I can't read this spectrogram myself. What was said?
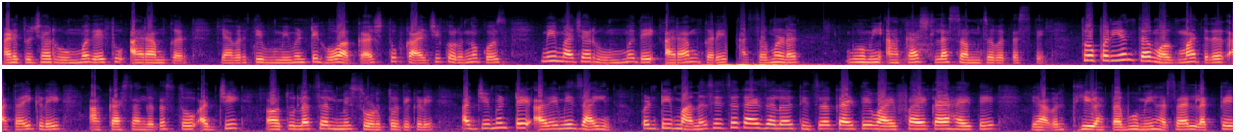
आणि तुझ्या रूममध्ये तू आराम कर. यावरती भूमी म्हणते हो आकाश तू काळजी करू नकोस. मी माझ्या रूममध्ये आराम करेन असं म्हणत भूमी आकाशला समजवत असते. तोपर्यंत मग मात्र आता इकडे आकाश सांगत असतो आजी तुला चल मी सोडतो तिकडे. आजी म्हणते अरे मी जाईन. पण ती मानसीचं काय झालं? तिचं काय ते वायफाय काय आहे ते? यावरती आता भूमी हसायला लागते.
